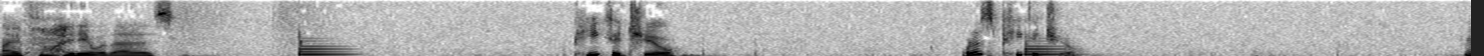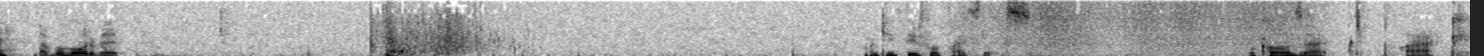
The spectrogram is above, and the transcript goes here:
I have no idea what that is. Pikachu? What is Pikachu? Hmm, never heard of it. One, two, three, four, five, six. What color is that? Black.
